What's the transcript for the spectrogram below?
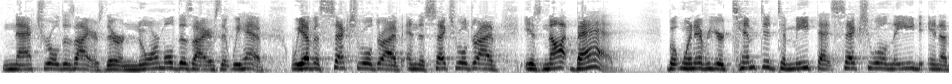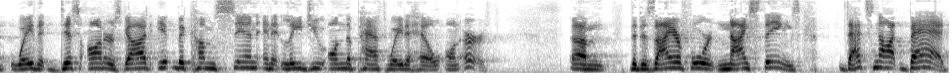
natural desires. There are normal desires that we have. We have a sexual drive, and the sexual drive is not bad. But whenever you're tempted to meet that sexual need in a way that dishonors God, it becomes sin and it leads you on the pathway to hell on earth. Um, the desire for nice things, that's not bad.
